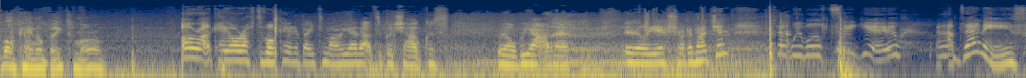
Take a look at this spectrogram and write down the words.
Volcano Bay tomorrow. All right, okay, or after Volcano Bay tomorrow. Yeah, that's a good shout because we'll be out of there early-ish, I'd imagine. So we will see you at Denny's.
